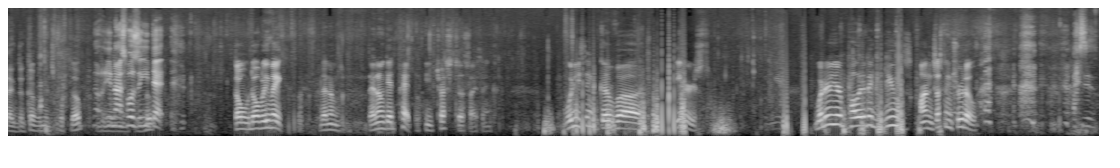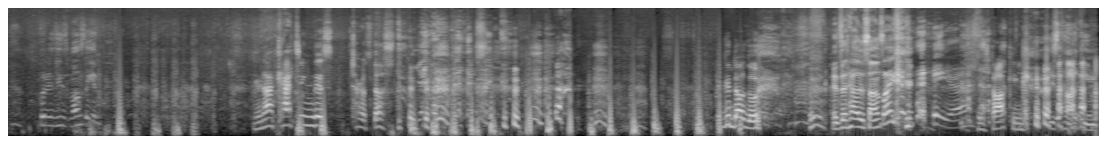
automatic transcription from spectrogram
Like the government's fucked up. No, you're not supposed to eat that. Don't don't make. Let him. They don't get pet. He trusts us, I think. What do you think of uh, deers? What are your politic views on Justin Trudeau? I just put it in his mouth again. You're not catching this turf dust. Good doggo. Is that how it sounds like? He's talking. He's talking.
